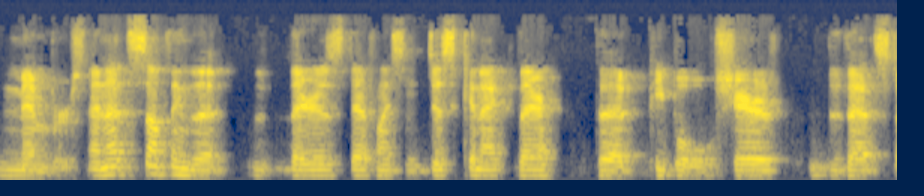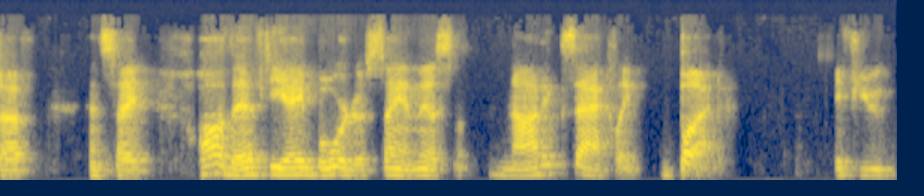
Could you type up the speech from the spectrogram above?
members. And that's something that there is definitely some disconnect there that people will share that stuff and say, oh, the FDA board was saying this. Not exactly. But if you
